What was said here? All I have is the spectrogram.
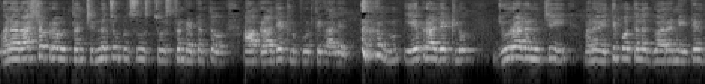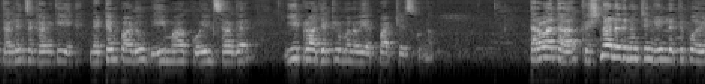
మన రాష్ట్ర ప్రభుత్వం చిన్న చూపు చూస్తుండటంతో ఆ ప్రాజెక్టులు పూర్తి కాలేదు. ఏ ప్రాజెక్టులు జూరాల నుంచి మనం ఎత్తిపోతల ద్వారా నీటిని తరలించడానికి నెట్టెంపాడు భీమా కోయిల్ సాగర్ ఈ ప్రాజెక్టులు మనం ఏర్పాటు చేసుకున్నాం. తర్వాత కృష్ణా నది నుంచి నీళ్ళు ఎత్తిపోయే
